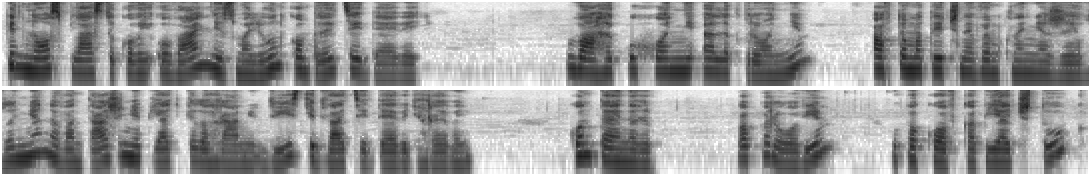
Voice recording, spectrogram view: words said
Піднос пластиковий овальний з малюнком 39. Ваги кухонні електронні. Автоматичне вимкнення живлення, навантаження 5 кг 229 гривень. Контейнери паперові. Упаковка 5 штук.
